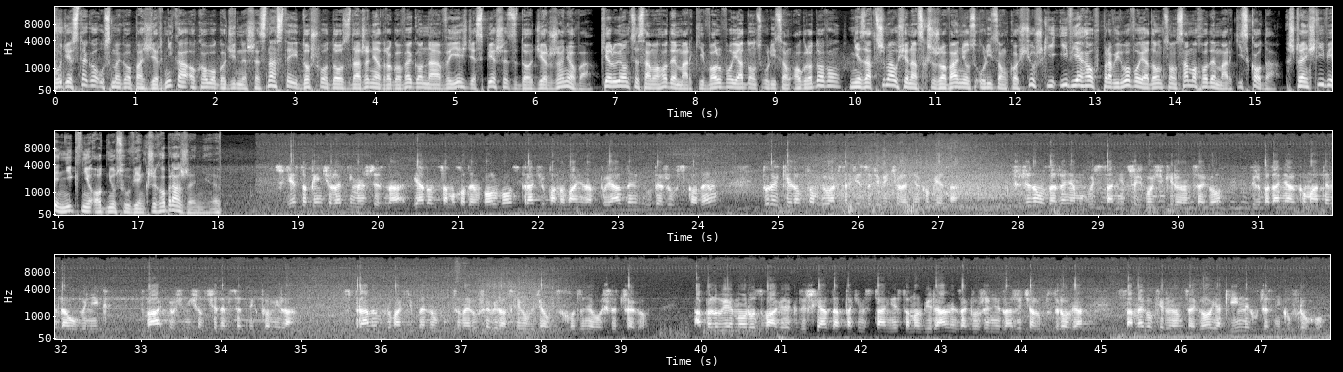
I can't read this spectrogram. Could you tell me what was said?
28 października około godziny 16 doszło do zdarzenia drogowego na wyjeździe z Pieszyc do Dzierżoniowa. Kierujący samochodem marki Volvo jadąc ulicą Ogrodową nie zatrzymał się na skrzyżowaniu z ulicą Kościuszki i wjechał w prawidłowo jadącą samochodem marki Skoda. Szczęśliwie nikt nie odniósł większych obrażeń. 35-letni mężczyzna, jadąc samochodem Volvo, stracił panowanie nad pojazdem i uderzył w Skodę, której kierowcą była 49-letnia kobieta. Przyczyną zdarzenia mógł być stan nietrzeźwości kierującego, gdyż badanie alkomatem dało wynik 2,87 promila. Sprawę prowadzić będą funkcjonariusze Wielarskiego Wydziału Chodzeniowo-Śledczego. Apelujemy o rozwagę, gdyż jazda w takim stanie stanowi realne zagrożenie dla życia lub zdrowia samego kierującego, jak i innych uczestników ruchu.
